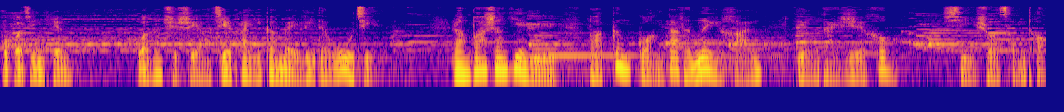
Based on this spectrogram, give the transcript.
不过今天，我们只是要揭开一个美丽的误解，让巴山夜雨把更广大的内涵留待日后细说从头。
